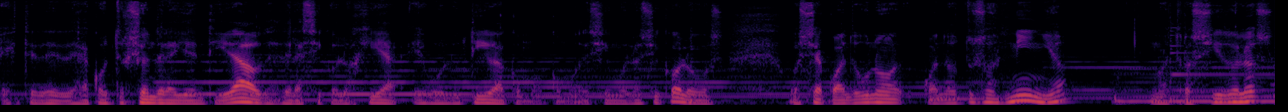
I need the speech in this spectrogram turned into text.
este, desde la construcción de la identidad o desde la psicología evolutiva, como, como decimos los psicólogos. O sea, cuando, uno, cuando tú sos niño, nuestros ídolos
